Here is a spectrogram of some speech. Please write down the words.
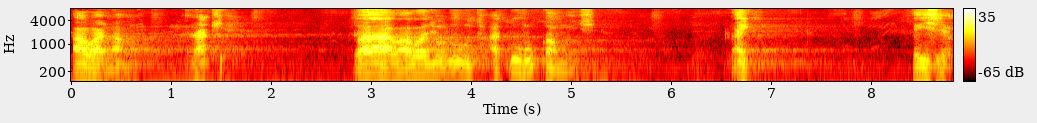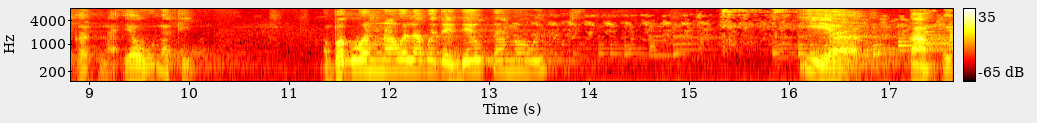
આવા નામ રાખે તો આ વાવાઝોડું થતું શું કામ છે? કંઈક એ છે ઘટના એવું નથી. ભગવાનના ઓલા બધા દેવતા ન હોય? એ આ કામ હોય.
